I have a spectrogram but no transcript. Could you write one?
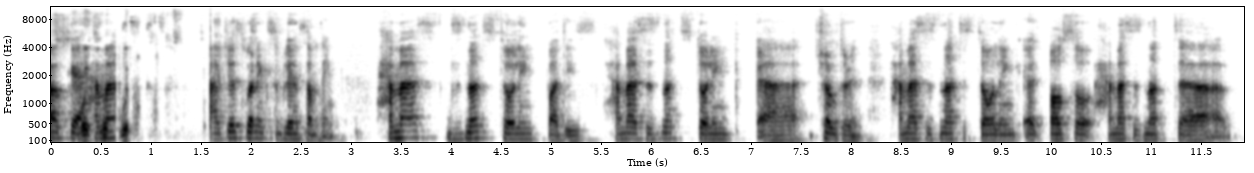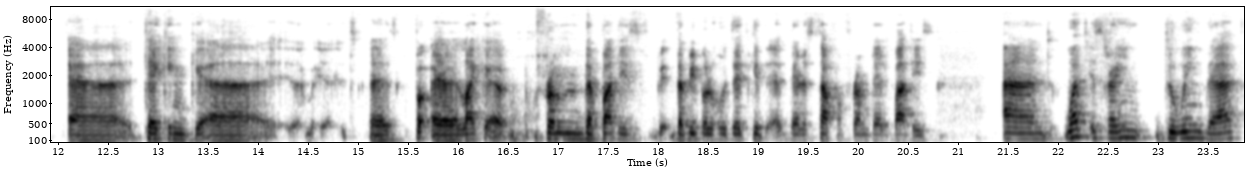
okay What, hamas what, what, I just want to explain something. Hamas is not stealing bodies. Hamas is not stealing uh, children. Hamas is not stealing. Uh, also, Hamas is not uh, uh, taking uh, uh, like from the bodies, the people who did get their stuff from their bodies. And what Israel doing that?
